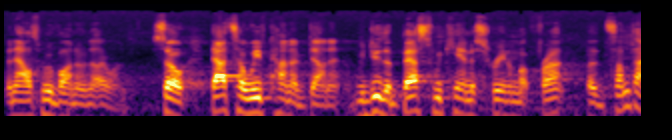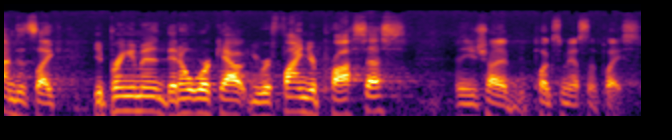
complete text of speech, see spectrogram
but now let's move on to another one. So that's how we've kind of done it. We do the best we can to screen them up front, but sometimes it's like you bring them in, they don't work out, you refine your process, and then you try to plug somebody else in place.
